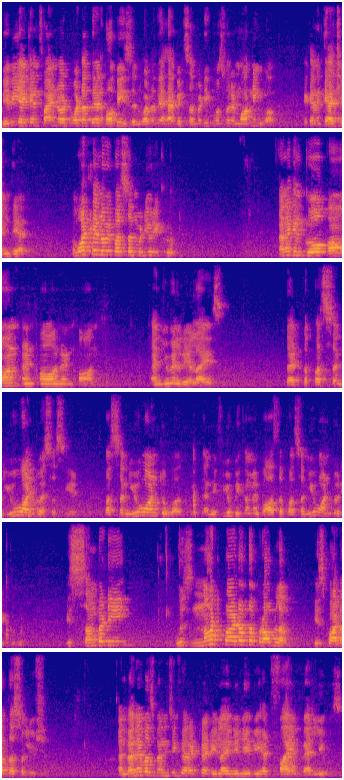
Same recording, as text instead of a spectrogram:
Maybe I can find out what are their hobbies and what are their habits. Somebody goes for a morning walk. I can catch him there. What kind of a person would you recruit? And I can go on and on and on. And you will realize that the person you want to associate with, person you want to work with, and if you become a boss, the person you want to recruit is somebody who is not part of the problem, is part of the solution. And when I was managing director at Eli Lilly, we had five values.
